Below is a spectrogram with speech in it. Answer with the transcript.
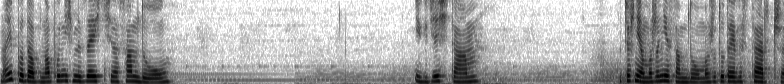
No i podobno powinniśmy zejść na sam dół. I gdzieś tam... Chociaż nie, może nie sam dół, może tutaj wystarczy.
